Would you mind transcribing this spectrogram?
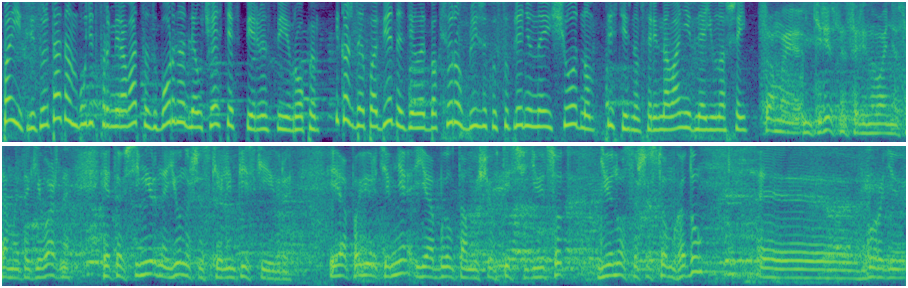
По их результатам будет формироваться сборная для участия в первенстве Европы. И каждая победа сделает боксеров ближе к выступлению на еще одном престижном соревновании для юношей. Самые интересные соревнования, самые такие важные – это Всемирные юношеские Олимпийские игры. Я, поверьте мне, я был там еще в 1996 году. Э в городе,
